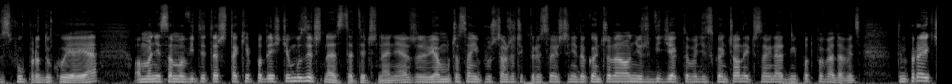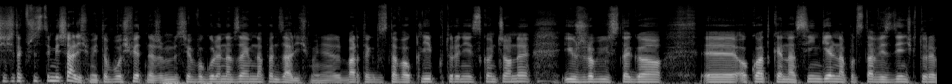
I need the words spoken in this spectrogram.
współprodukuje je, on ma niesamowite też takie podejście muzyczne, estetyczne, nie? Że ja mu czasami puszczam rzeczy, które są jeszcze niedokończone, a on już widzi, jak to będzie skończone i czasami nawet mi podpowiada, więc w tym projekcie się tak wszyscy mieszaliśmy i to było świetne, że my się w ogóle nawzajem napędzaliśmy, nie? Bartek dostawał klip, który nie jest skończony i już robił z tego y, okładkę na singiel na podstawie zdjęć, które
